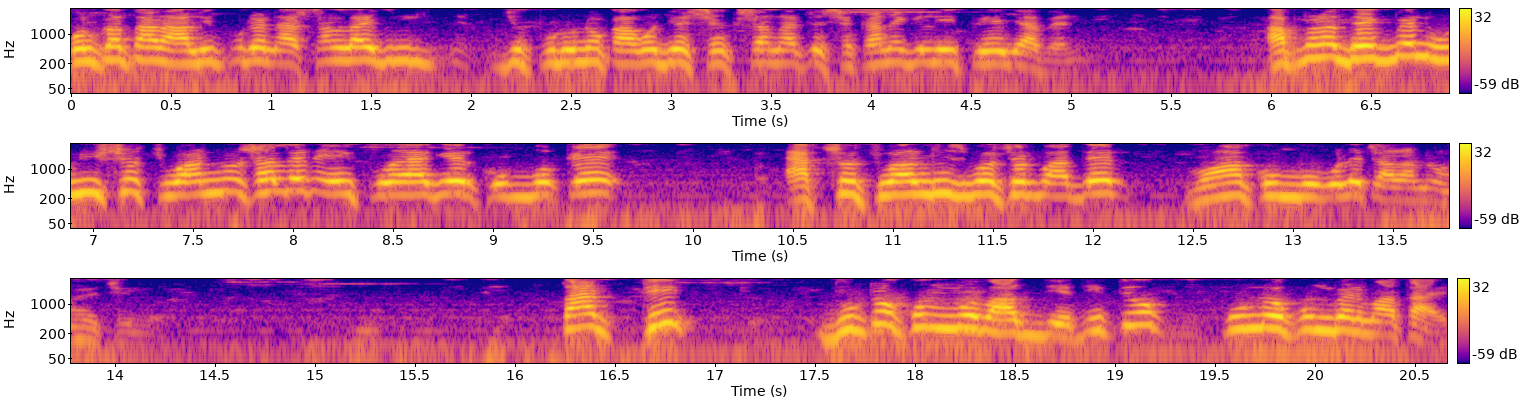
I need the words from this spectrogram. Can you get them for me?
কলকাতার আলিপুরে ন্যাশনাল লাইব্রেরির যে পুরনো কাগজের সেকশন আছে, সেখানে গেলেই পেয়ে যাবেন। আপনারা দেখবেন উনিশশো চুয়ান্ন সালের এই প্রয়াগের কুম্ভকে একশো চুয়াল্লিশ বছর বাদের মহাকুম্ভ বলে চালানো হয়েছিল। তার ঠিক দুটো কুম্ভ বাদ দিয়ে, দ্বিতীয় পূর্ণ কুম্ভের মাথায়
